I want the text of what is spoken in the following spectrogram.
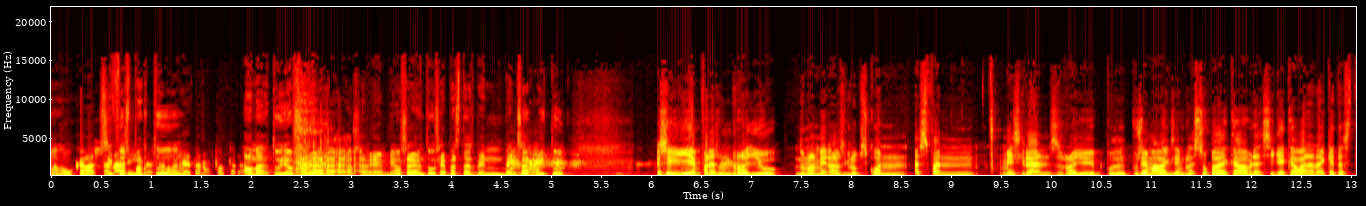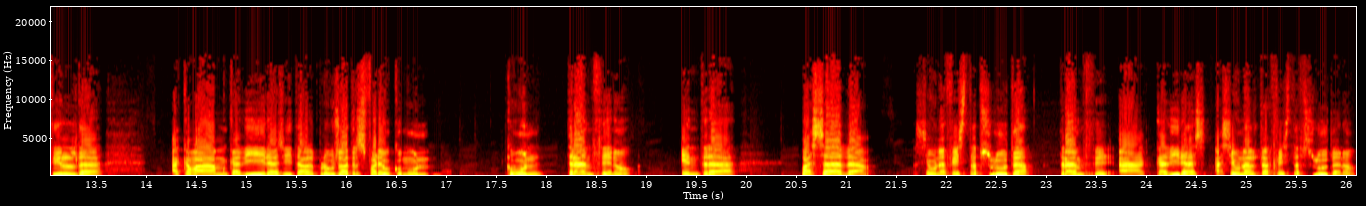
segur que a si l'escenari fos per la tu... cerveseta no em faltarà. Home, tu ja ho sabem, ja ho sabem, ja ho sabem, tu sempre estàs ben, ben servit, tu. O sigui, Guillem, faràs un rotllo... Normalment els grups quan es fan més grans, rotllo, po- posem a l'exemple Sopa de Cabra, sí que acaben en aquest estil de acabar amb cadires i tal, però vosaltres fareu com un, com un trance, no?, entre passar de ser una festa absoluta, trance a cadires, a ser una altra festa absoluta, no?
